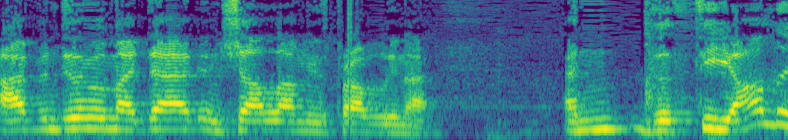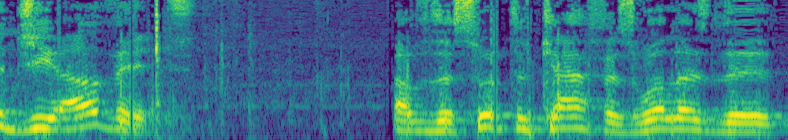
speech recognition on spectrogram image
I've been dealing with my dad, inshallah means probably not. And the theology of it, of the Surah Al-Kahf, as well as the,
